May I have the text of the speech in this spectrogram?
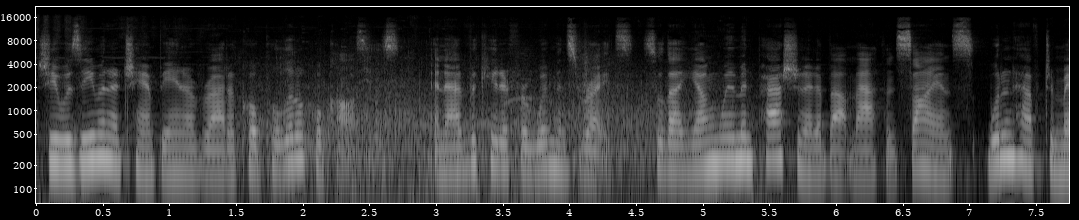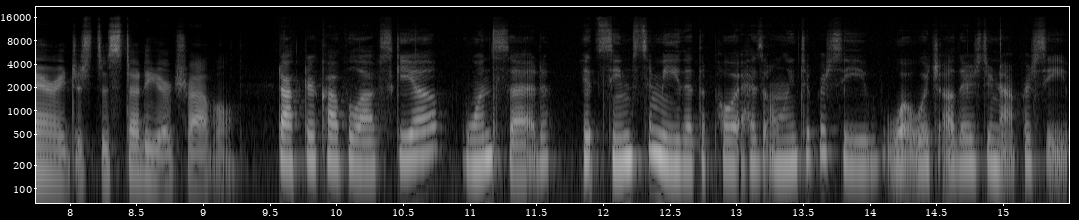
She was even a champion of radical political causes and advocated for women's rights so that young women passionate about math and science wouldn't have to marry just to study or travel. Dr. Kovalevskaya uh, once said, It seems to me that the poet has only to perceive what which others do not perceive,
